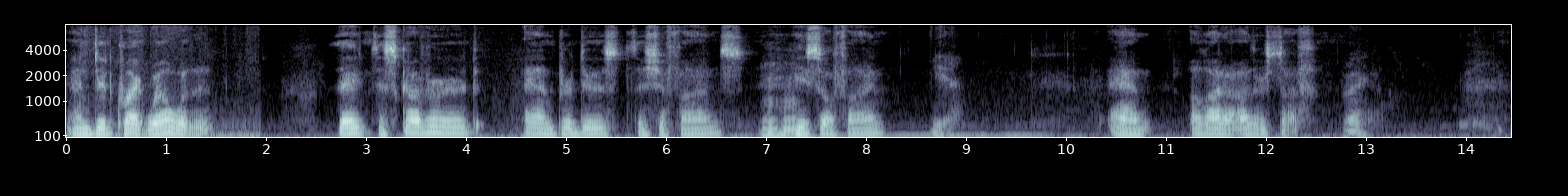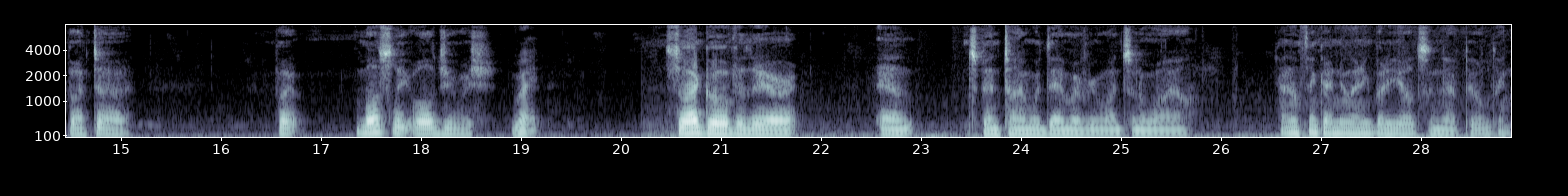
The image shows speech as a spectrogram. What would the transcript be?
and did quite well with it. They discovered and produced the chiffons. Mm-hmm. He's so fine, Yeah. and a lot of other stuff. Right. But uh, but mostly all Jewish. Right. So I'd go over there and spend time with them every once in a while. I don't think I knew anybody else in that building.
